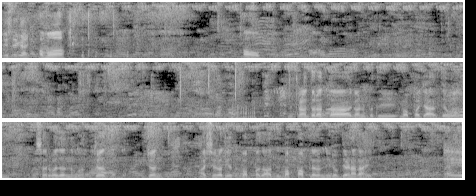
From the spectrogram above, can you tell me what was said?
दिसते काय हम हो मित्रांनो तर आता गणपती बाप्पाची आरती होऊन सर्वजण भक्त जन आशीर्वाद घेतात. बाप्पाचा आज बाप्पा आपल्याला निरोप देणार आहेत. आहे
